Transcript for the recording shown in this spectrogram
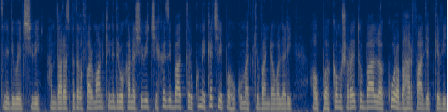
څه نه دي ویل شوي. همداراز په دغه فرمان کې نه دي روښانه شوي چې ښځې به تر کومې کچې په حکومت کې ونډه ولري او په کومو شرایطو به له کوره بهر فعالیت کوي.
